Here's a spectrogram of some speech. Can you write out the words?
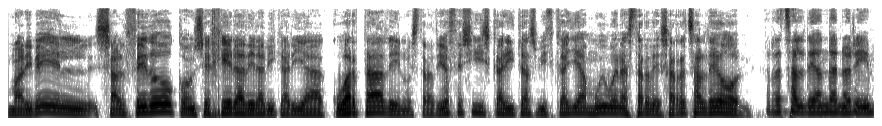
Maribel Salcedo, consejera de la Vicaría Cuarta de nuestra diócesis Caritas Vizcaya. Muy buenas tardes, Arrachaldeón. Arrachaldeón, Danori.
